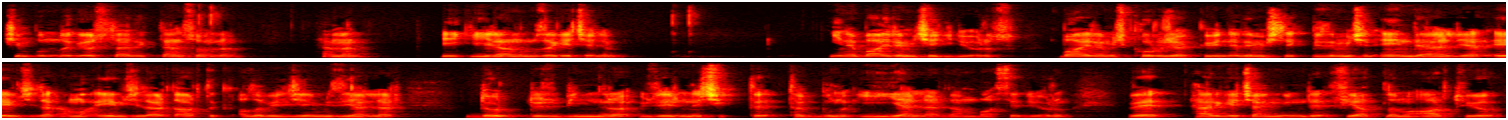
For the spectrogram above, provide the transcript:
Şimdi bunu da gösterdikten sonra hemen ilk ilanımıza geçelim. Yine Bayramiç'e gidiyoruz. Bayramiç Korucak Köyü. Ne demiştik? Bizim için en değerli yer evciler ama evcilerde artık alabileceğimiz yerler 400 bin lira üzerine çıktı. Tabi bunu iyi yerlerden bahsediyorum. Ve her geçen günde fiyatlama artıyor.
